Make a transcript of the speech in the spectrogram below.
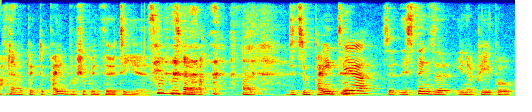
I've never picked a paintbrush up in thirty years. so I did some painting. Yeah. So these things that you know people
